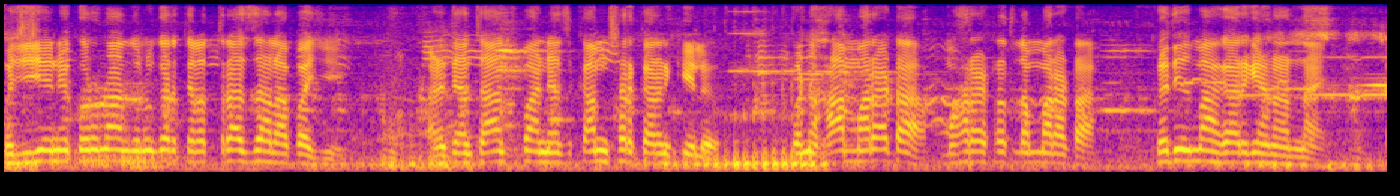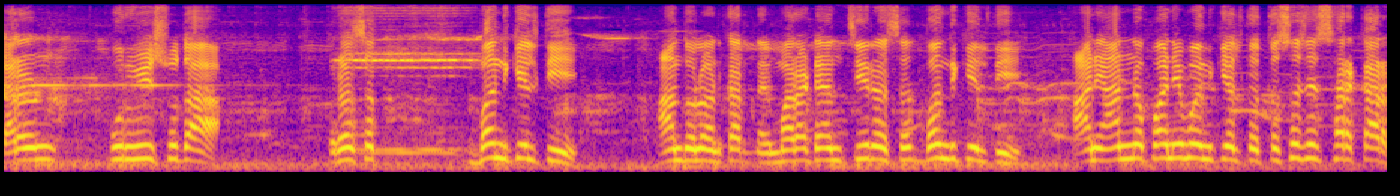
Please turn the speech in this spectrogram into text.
म्हणजे जेणेकरून आंदोलनकर्त्याला त्रास झाला पाहिजे. आणि त्यांचं आज पाण्याचं काम सरकारनं केलं. पण हा मराठा महाराष्ट्रातला मराठा कधीच माघार घेणार नाही. कारण पूर्वीसुद्धा रसद बंद केली ती आंदोलन करताना मराठ्यांची रसद बंद केली ती आणि अन्नपाणी बंद केलं तर तसंच हे सरकार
